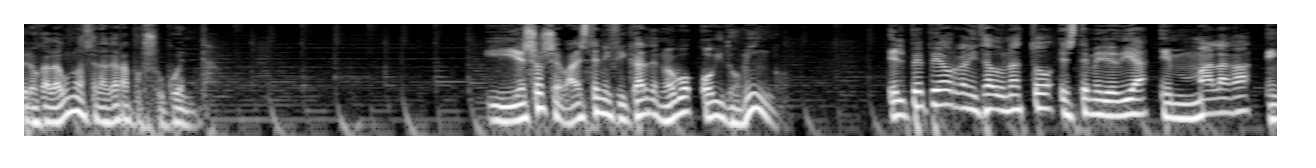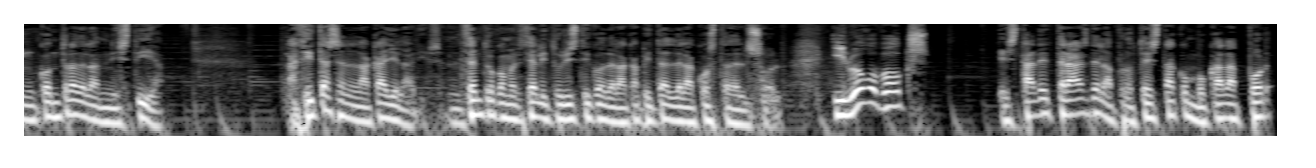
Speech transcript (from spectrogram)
Pero cada uno hace la guerra por su cuenta. Y eso se va a escenificar de nuevo hoy domingo. El PP ha organizado un acto este mediodía en Málaga en contra de la amnistía. La cita es en la calle Larios, en el centro comercial y turístico de la capital de la Costa del Sol. Y luego Vox está detrás de la protesta convocada por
